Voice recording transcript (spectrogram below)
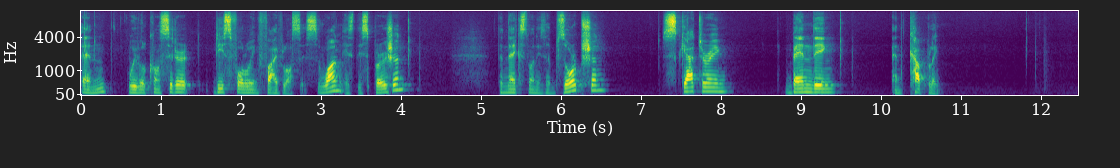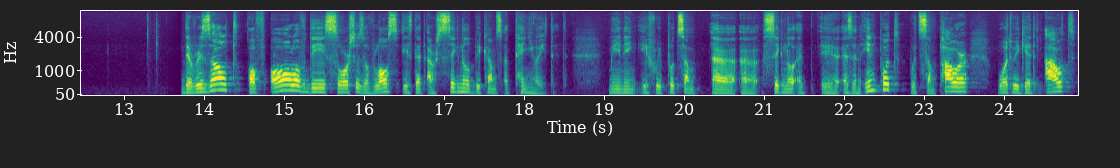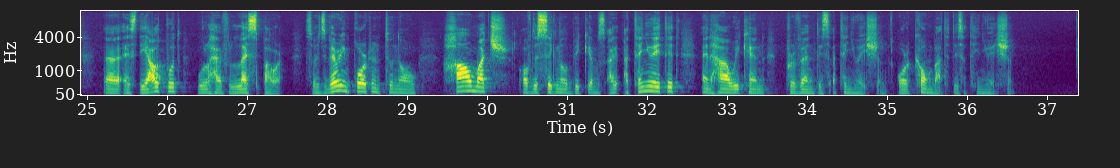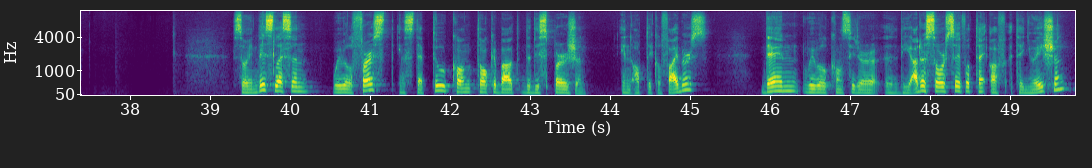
And we will consider these following five losses. One is dispersion, the next one is absorption, scattering, bending, and coupling. The result of all of these sources of loss is that our signal becomes attenuated, meaning if we put some uh, uh, signal at, uh, as an input with some power, what we get out uh, as the output will have less power. So it's very important to know how much of the signal becomes attenuated and how we can prevent this attenuation or combat this attenuation. So in this lesson, we will first, in step two, talk about the dispersion in optical fibers. Then we will consider uh, the other sources of, attenuation.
